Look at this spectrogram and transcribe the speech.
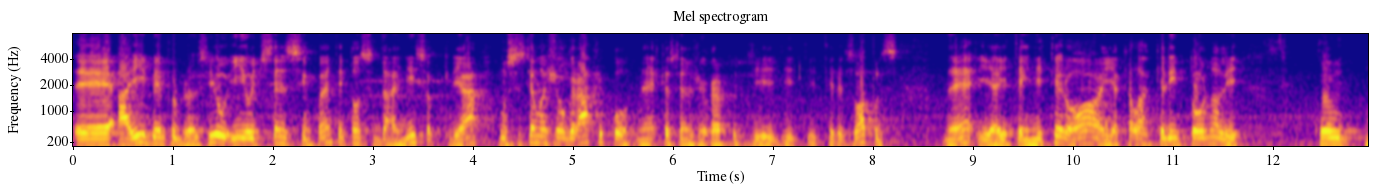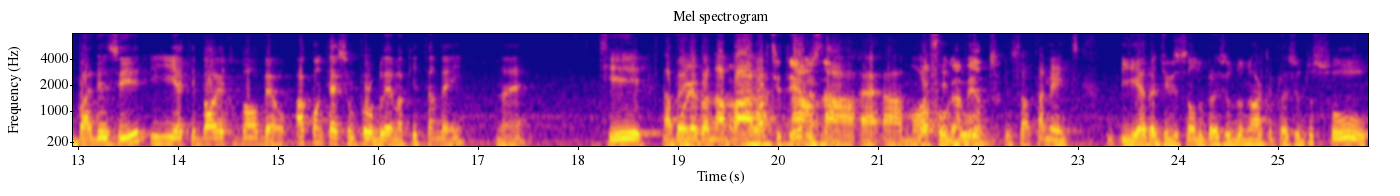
é, aí vem para o Brasil, em 850, então se dá início a criar um sistema geográfico, né, que é o sistema geográfico de, de, de Teresópolis, né, e aí tem Niterói, aquela, aquele entorno ali, com Badesir e Etibal e Etibalbel. Acontece um problema aqui também, né, que na Baía da a- Guanabara morte deles, a, né? a, a, a morte afogamento. do, exatamente e era a divisão do Brasil do Norte e Brasil do Sul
